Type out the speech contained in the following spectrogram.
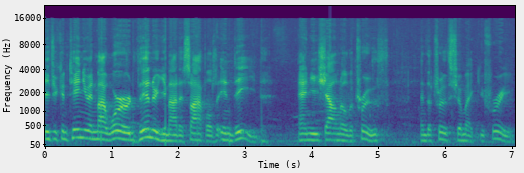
If you continue in my word, then are you my disciples indeed, and ye shall know the truth, and the truth shall make you free.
